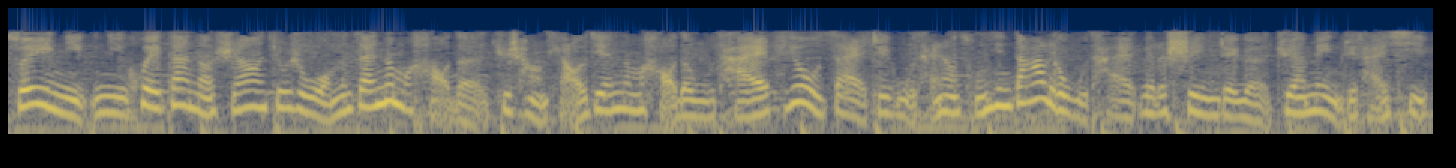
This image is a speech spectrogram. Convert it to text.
所以你你会干到，实际上就是我们在那么好的剧场条件、那么好的舞台，又在这个舞台上重新搭了一个舞台，为了适应这个剧院魅影这台戏。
